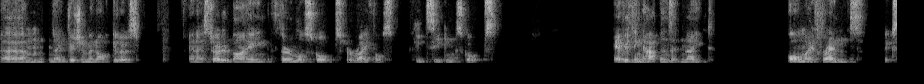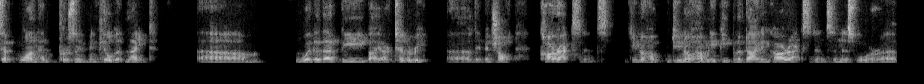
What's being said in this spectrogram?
um, night vision binoculars, and I started buying thermal scopes for rifles, heat seeking scopes. Everything happens at night. All my friends, except one, have personally been killed at night, um, whether that be by artillery, uh, they've been shot, car accidents. Do you know how? Do you know how many people have died in car accidents in this war? Uh,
